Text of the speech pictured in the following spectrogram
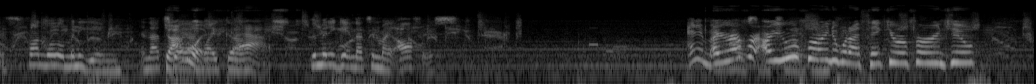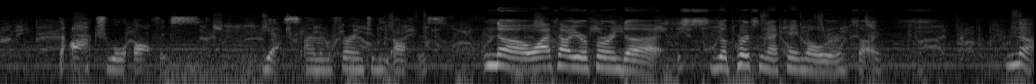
It's a fun little mini game, and that's Dude, why I like uh, fast. the mini game that's in my office. And Are you refer- Are you referring to what I think you're referring to? the actual office? Yes, I'm referring to the office. No, I thought you were referring to the person that came over. Sorry. No.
